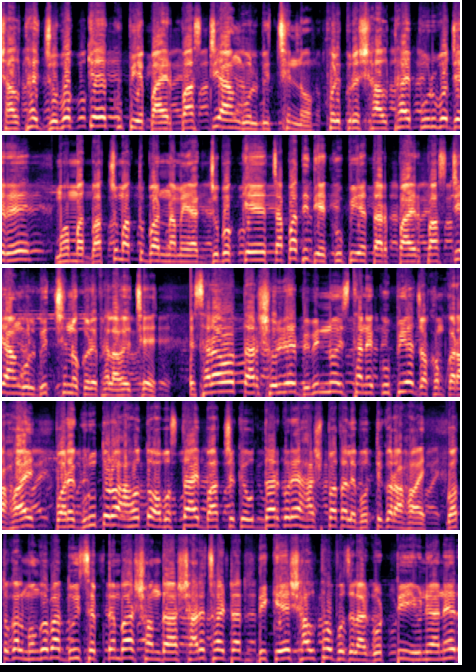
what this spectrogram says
সালথায় যুবককে কুপিয়ে পায়ের পাঁচটি আঙ্গুল বিচ্ছিন্ন। ফরিদপুরের সালথায় পূর্ব জেরে মোহাম্মদ বাচ্চু মাতুব্বার নামে এক যুবককে চাপাতি দিয়ে কুপিয়ে তার পায়ের পাঁচটি আঙ্গুল বিচ্ছিন্ন করে ফেলা হয়েছে। এছাড়াও তার শরীরের বিভিন্ন স্থানে কুপিয়ে জখম করা হয়। পরে গুরুতর আহত অবস্থায় বাচ্চাকে উদ্ধার করে হাসপাতালে ভর্তি করা হয়। গতকাল মঙ্গলবার দুই সেপ্টেম্বর সন্ধ্যা সাড়ে ছয়টার দিকে সালথা উপজেলার গোট্টি ইউনিয়নের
